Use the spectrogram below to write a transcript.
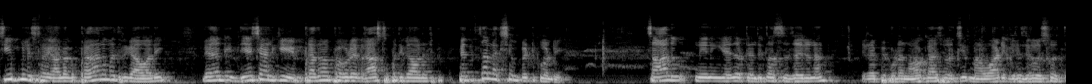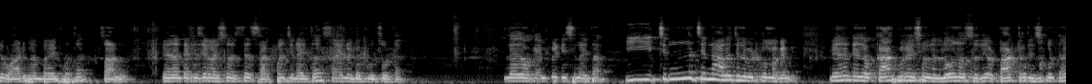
చీఫ్ మినిస్టర్ కావాలి ఒక ప్రధానమంత్రి కావాలి లేదంటే దేశానికి ప్రథమ పౌరుడైన రాష్ట్రపతి కావాలని పెద్ద లక్ష్యం పెట్టుకోండి. చాలు నేను ఇంకేదో టెన్త్ క్లాస్ చదివినా రేపు ఇప్పుడు అవకాశం వచ్చి మా వార్డుకి రిజర్వేషన్ వస్తే వార్డు మెంబర్ అయిపోతా చాలు. లేదంటే రిజర్వేషన్ వస్తే సర్పంచ్ని అవుతా సైలెంట్ కూర్చుంటా. లేదా ఒక ఎంపీటీసీని అవుతా ఈ చిన్న చిన్న ఆలోచనలు పెట్టుకోమాకండి లేదంటే ఏదో కార్పొరేషన్లో లోన్ వస్తుంది ఒక ట్రాక్టర్ తీసుకుంటా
